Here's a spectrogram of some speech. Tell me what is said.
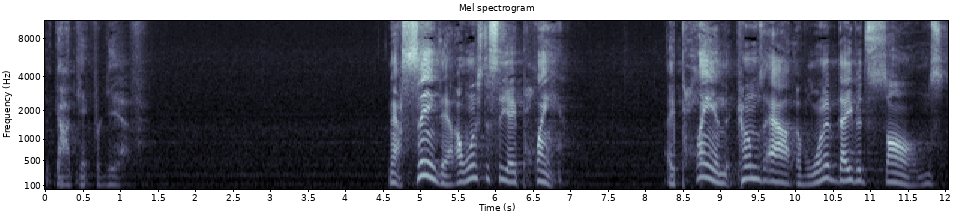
that God can't forgive. Now, seeing that, I want us to see a plan. A plan that comes out of one of David's Psalms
